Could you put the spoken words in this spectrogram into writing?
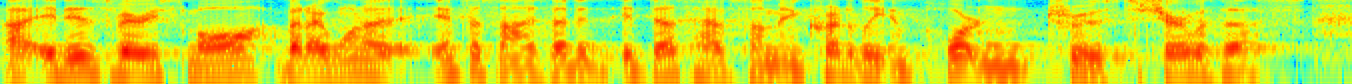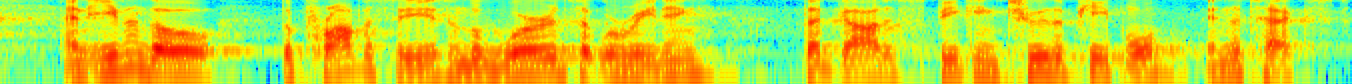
uh, it is very small, but I want to emphasize that it, it does have some incredibly important truths to share with us. And even though the prophecies and the words that we're reading that God is speaking to the people in the text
